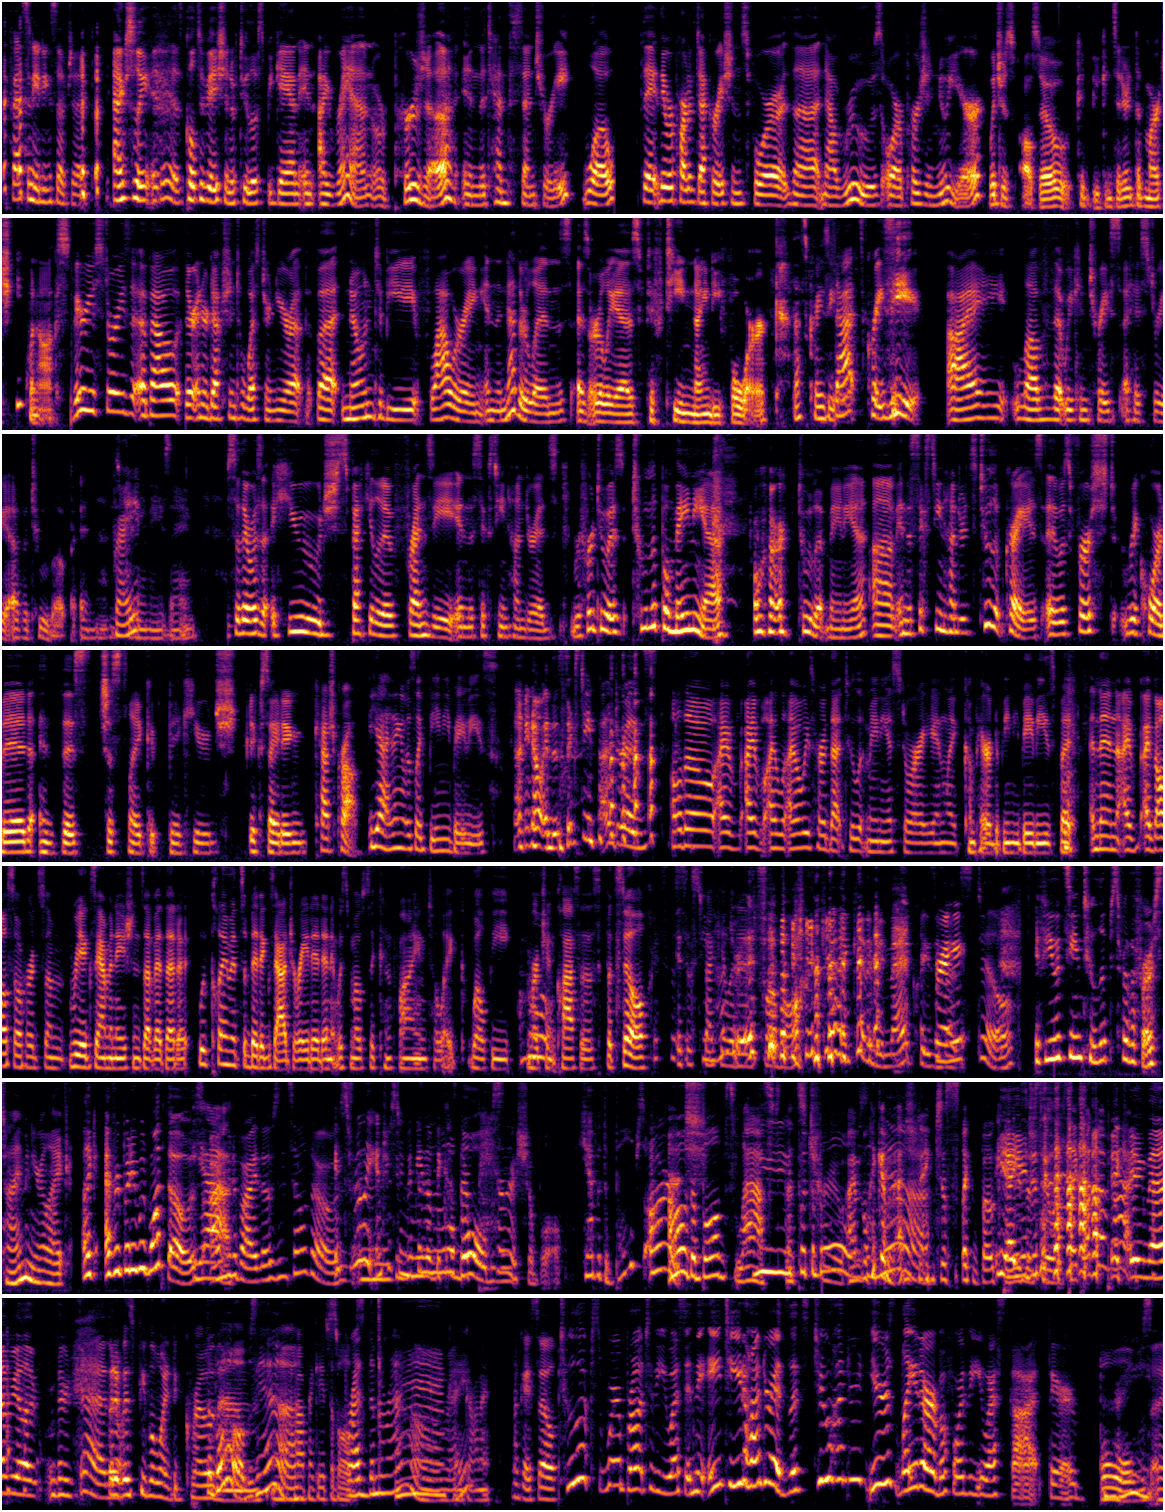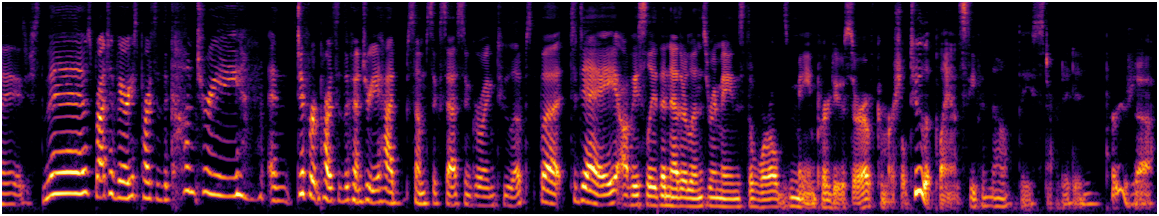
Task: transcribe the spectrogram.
Fascinating subject. Actually, it is. Cultivation of tulips began in Iran or Persia in the 10th century. Whoa. They, they were part of decorations for the Nowruz or Persian New Year, which was also could be considered the March equinox. Various stories about their introduction to Western Europe, but known to be flowering in the Netherlands as early as 1594. That's crazy. That's crazy. I love that we can trace a history of a tulip, and that is pretty amazing. So there was a huge speculative frenzy in the 1600s, referred to as tulipomania. Or tulip mania. Um, in the 1600s, tulip craze. It was first recorded as this just like big, huge, exciting cash crop. yeah, I think it was like Beanie Babies. I know, in the 1600s. Although I've I've I, I always heard that tulip mania story and like compared to Beanie Babies, but and then I've I've also heard some re-examinations of it that it would claim it's a bit exaggerated and it was mostly confined to like wealthy oh. merchant classes, but still It's, the It's a speculative bubble. you can't, could have been that crazy, Right? but still. If you had seen tulips for the first time and you're like, like everybody would want those. Yeah. I'm gonna buy those and sell those. It's really And then you interesting to me though because they're bulbs perishable. Yeah, but the bulbs aren't. Oh, the bulbs last. You That's true. I'm bulbs, like yeah. imagining just like bouquets Yeah, you're just tulips. Like what the picking them. You're like they're dead. But it was people wanted to grow the bulbs, yeah. propagate the bulbs. Spread them around, Mm, right? Got it. Okay, so tulips were brought to the U.S. in the 1800s. That's 200 years later before the U.S. got their bulbs. Right. And I just, it was brought to various parts of the country, and different parts of the country had some success in growing tulips. But today, obviously, the Netherlands remains the world's main producer of commercial tulip plants, even though they started in Persia.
